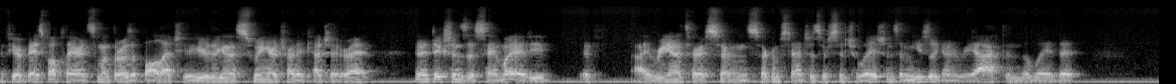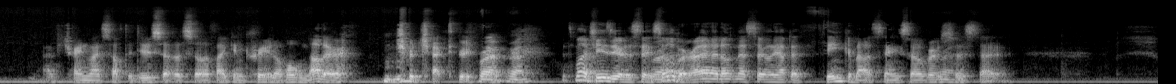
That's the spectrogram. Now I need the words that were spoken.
if you're a baseball player and someone throws a ball at you, you're either going to swing or try to catch it, right? And addiction's the same way. If you, if I re-enter certain circumstances or situations, I'm usually going to react in the way that I've trained myself to do so. So if I can create a whole nother mm-hmm. trajectory, right, right, it's much easier to stay right. sober, right? I don't necessarily have to think about staying sober. It's right. just. Uh,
